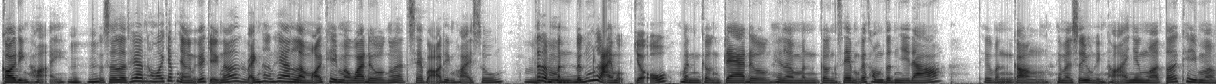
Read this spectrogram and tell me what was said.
coi điện thoại uh-huh. thực sự là thế anh không có chấp nhận được cái chuyện đó bản thân thế anh là mỗi khi mà qua đường là sẽ bỏ điện thoại xuống uh-huh. tức là mình đứng lại một chỗ mình cần tra đường hay là mình cần xem một cái thông tin gì đó thì mình còn thì mình sử dụng điện thoại nhưng mà tới khi mà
